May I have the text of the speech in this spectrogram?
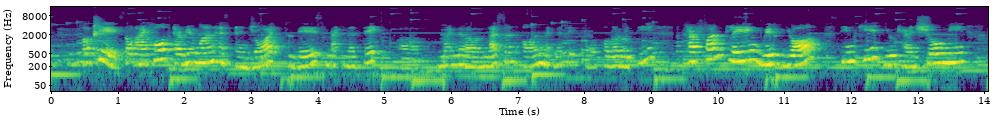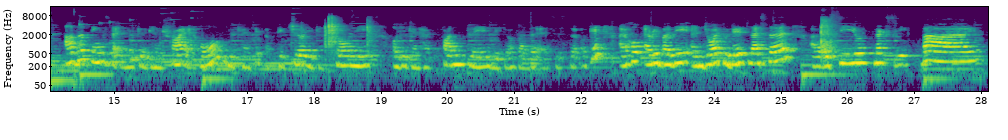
Okay, so I hope everyone has enjoyed today's magnetic uh, uh, lesson on magnetic polarity. Have fun playing with your STEAM kit. You can show me other things that you can, try at home. You can take a picture, you can show me, or you can have fun playing with your brother and sister. Okay? I hope everybody enjoyed today's lesson. I will see you next week. Bye!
